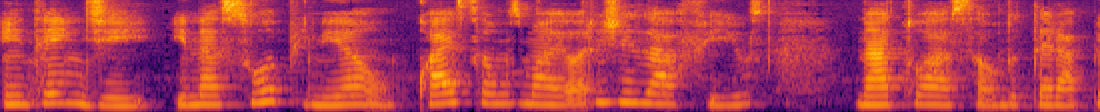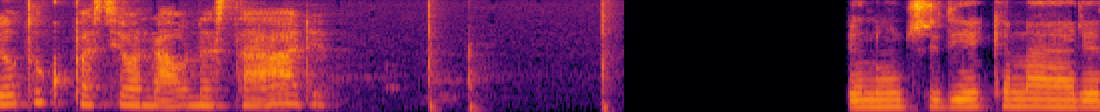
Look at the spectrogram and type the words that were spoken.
Entendi. E na sua opinião, quais são os maiores desafios na atuação do terapeuta ocupacional nesta área? Eu não diria que é na área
